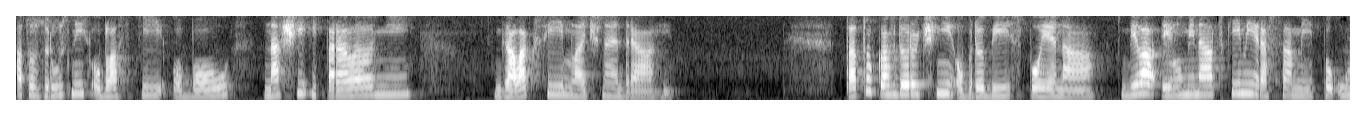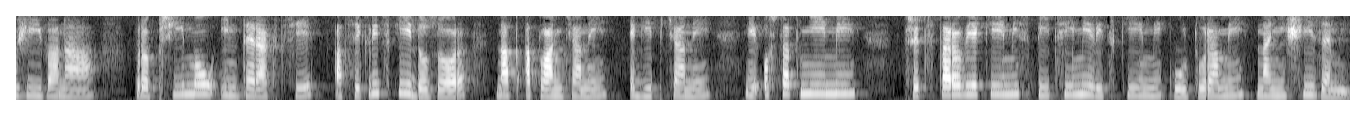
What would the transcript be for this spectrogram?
a to z různých oblastí obou, naší i paralelní galaxií Mléčné dráhy. Tato každoroční období spojená byla iluminátskými rasami používaná pro přímou interakci a cyklický dozor nad Atlantiany, Egyptiany i ostatními předstarověkými spícími lidskými kulturami na nižší zemi.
